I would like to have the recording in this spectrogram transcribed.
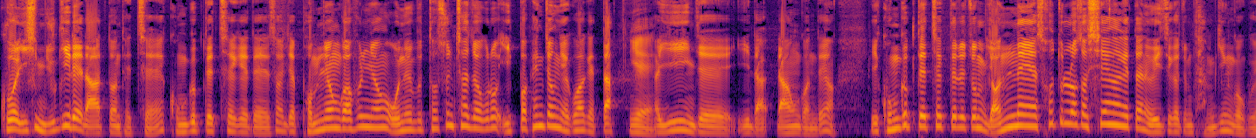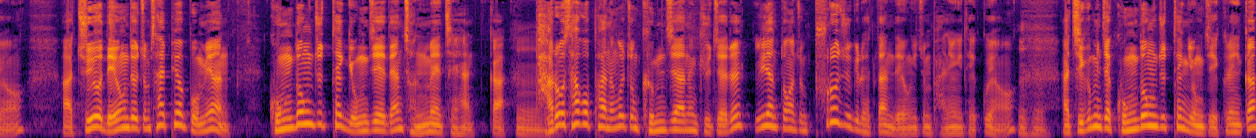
9월 26일에 나왔던 대책, 공급 대책에 대해서 이제 법령과 훈령을 오늘부터 순차적으로 입법 행정 예고하겠다. 예. 이 이제 이 나, 나온 건데요. 이 공급 대책들을 좀 연내에 서둘러서 시행하겠다는 의지가 좀 담긴 거고요. 아, 주요 내용들 좀 살펴보면 공동주택 용지에 대한 전매 제한, 그러니까 음. 바로 사고 파는 걸 좀 금지하는 규제를 1년 동안 좀 풀어주기로 했다는 내용이 좀 반영이 됐고요. 음흠. 아, 지금 이제 공동주택 용지, 그러니까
